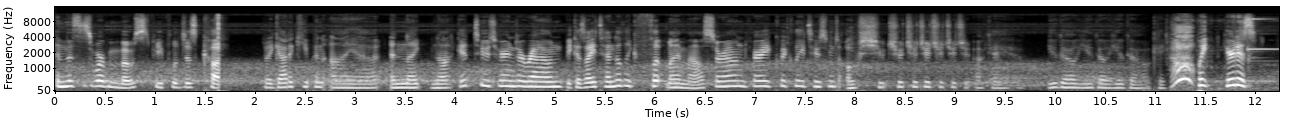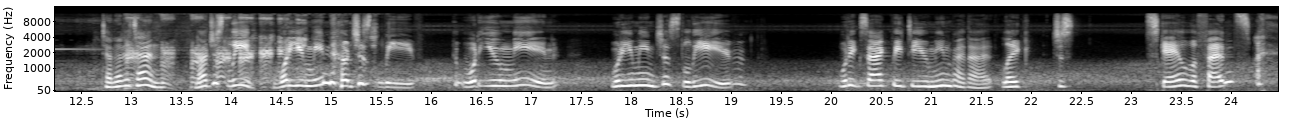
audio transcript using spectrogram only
And this is where most people just cut. But I gotta keep an eye out and like not get too turned around because I tend to like flip my mouse around very quickly too sometimes. Oh shoot, shoot, shoot, shoot, shoot, shoot, shoot. Okay, you go, you go, you go. Okay. Wait, here it is. 10 out of 10. Now just leave. What do you mean now just leave? What do you mean? What do you mean just leave? What exactly do you mean by that? Like, just scale the fence?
